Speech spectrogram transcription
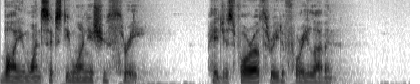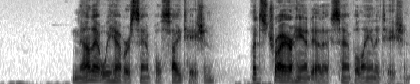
Volume 161, Issue 3, pages 403 to 411. Now that we have our sample citation, let's try our hand at a sample annotation.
